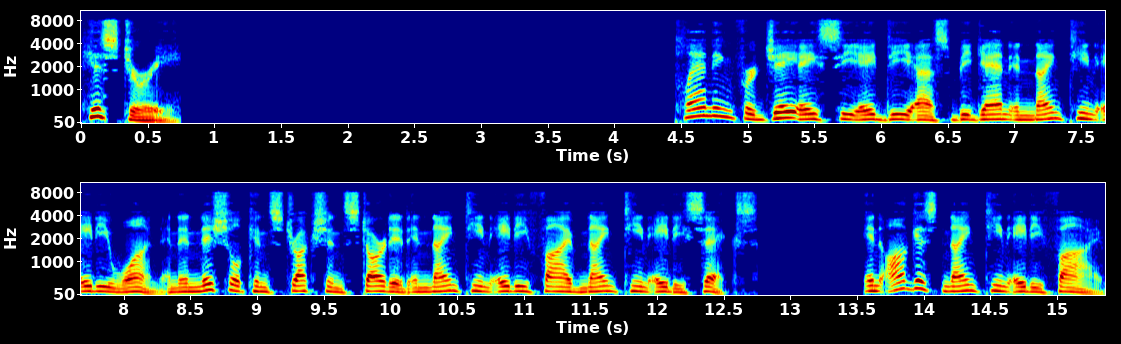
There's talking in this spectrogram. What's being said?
History Planning for JACADS began in 1981 and initial construction started in 1985–1986. In August 1985,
